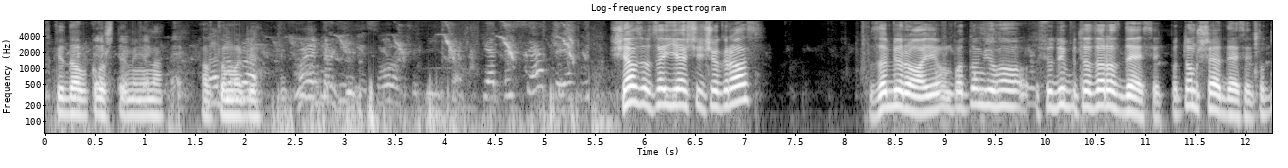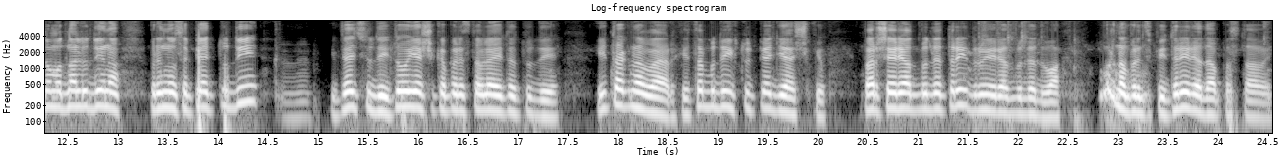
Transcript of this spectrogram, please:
скидав кошти мені на автомобіль. 50, то як ви Зараз оцей ящичок раз, забираємо, потім його сюди, це зараз 10, потім ще 10, потім одна людина приносить 5 туди і 5 сюди. І того ящика переставляєте туди. І так наверх. І це буде їх тут 5 ящиків. Перший ряд буде 3, другий ряд буде 2. Можна, в принципі, 3 ряда поставити.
